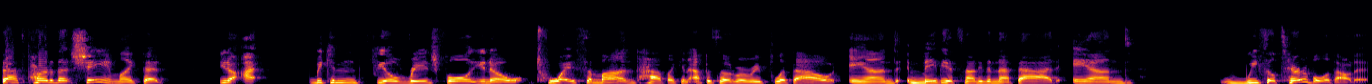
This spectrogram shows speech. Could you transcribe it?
that's part of that shame, like that, you know, I, we can feel rageful, you know, twice a month, have like an episode where we flip out and maybe it's not even that bad and we feel terrible about it.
